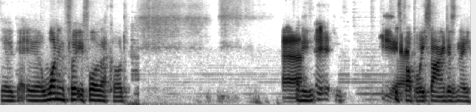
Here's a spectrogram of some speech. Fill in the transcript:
to get a one in thirty four record. Uh, it- He's probably signed, isn't he?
